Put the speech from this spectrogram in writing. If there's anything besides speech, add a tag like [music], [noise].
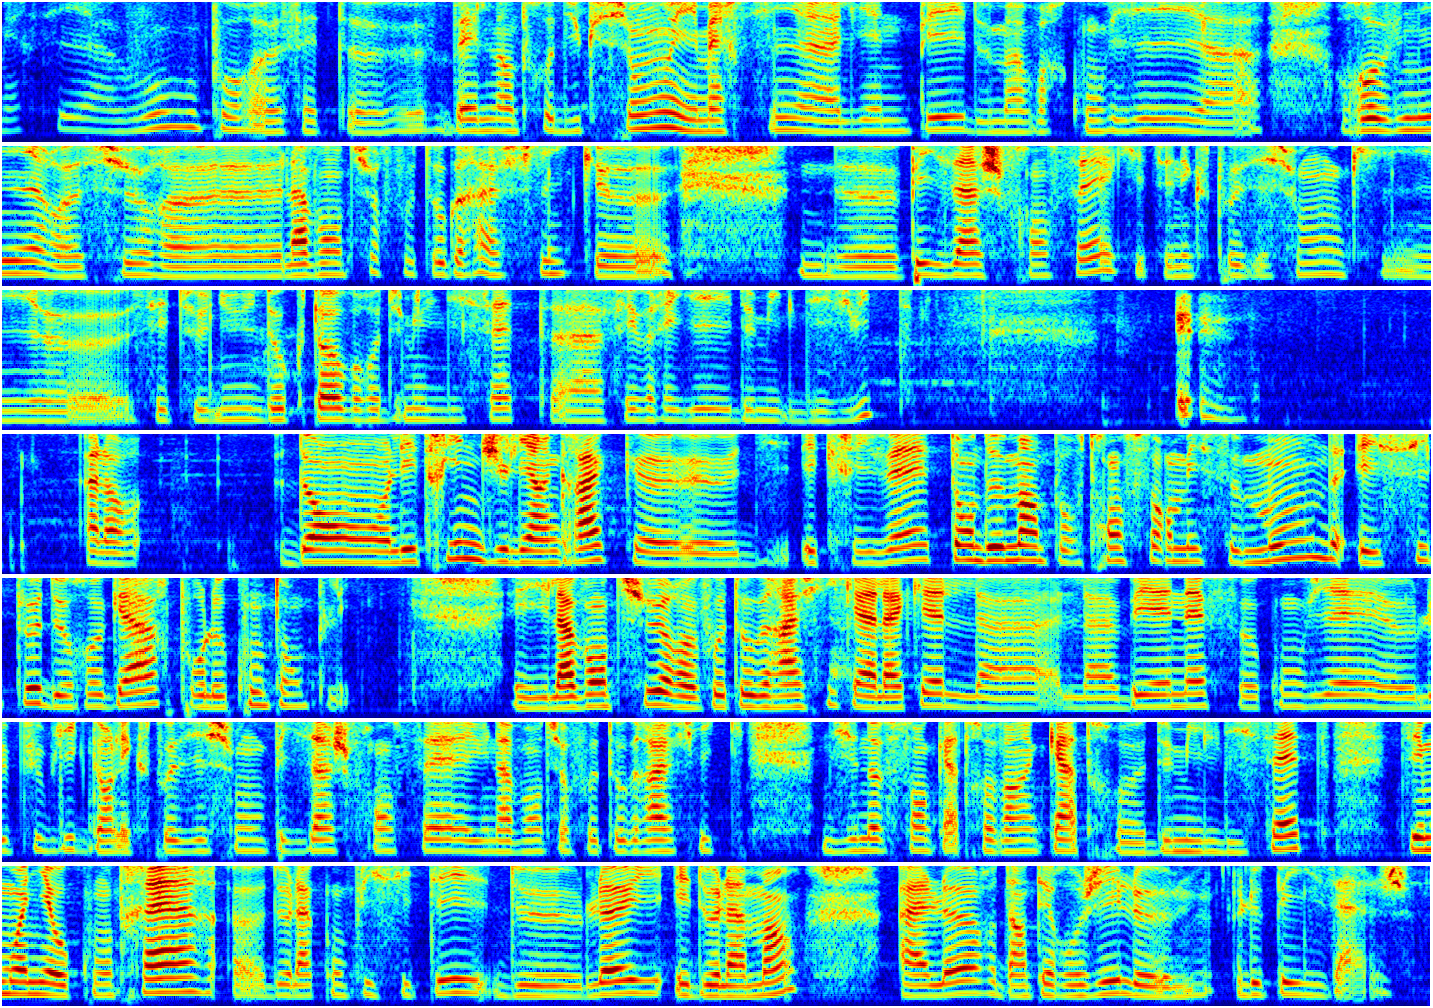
Merci à vous pour euh, cette euh, belle introduction et merci à l'INP de m'avoir convié à revenir euh, sur l'aventure photographique de paysages français, qui est une exposition qui s'est tenue d'octobre 2017 à février 2018. [clears throat] Alors, dans Lettrine, Julien Gracq euh, écrivait Tant de mains pour transformer ce monde et si peu de regards pour le contempler. Et l'aventure photographique à laquelle la, BNF conviait euh, le public dans l'exposition Paysage français, une aventure photographique 1984-2017, témoignait au contraire euh, de la complicité de l'œil et de la main à l'heure d'interroger le paysage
